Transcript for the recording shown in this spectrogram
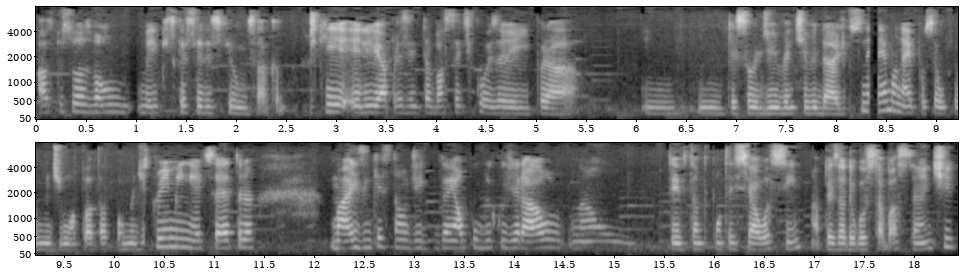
as pessoas vão meio que esquecer desse filme, saca? Acho que ele apresenta bastante coisa aí pra, em, em questão de inventividade do cinema, né, por ser um filme de uma plataforma de streaming, etc., mas em questão de ganhar o público geral, não teve tanto potencial assim, apesar de eu gostar bastante.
